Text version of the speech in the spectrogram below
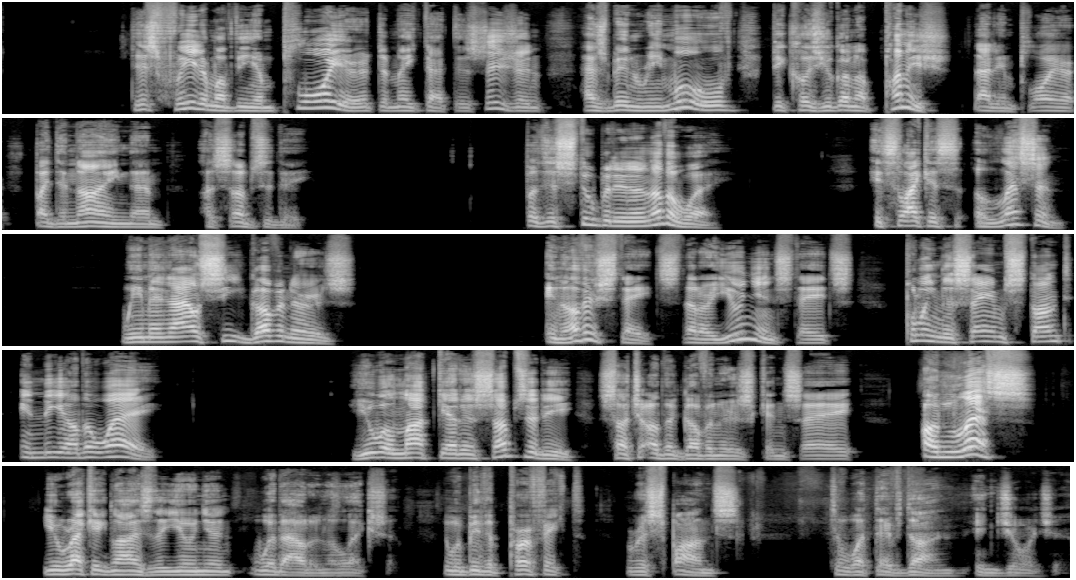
This freedom of the employer to make that decision has been removed because you're going to punish that employer by denying them a subsidy. But it's stupid in another way. It's like it's a lesson. We may now see governors in other states that are union states pulling the same stunt in the other way. You will not get a subsidy, such other governors can say, unless you recognize the union without an election. It would be the perfect response to what they've done in Georgia.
